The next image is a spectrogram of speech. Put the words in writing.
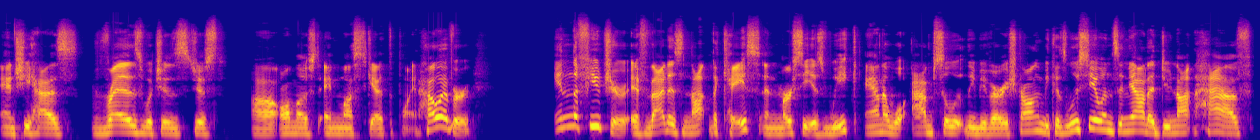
And she has res, which is just uh, almost a must get at the point. However, in the future, if that is not the case and Mercy is weak, Ana will absolutely be very strong because Lucio and Zenyatta do not have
